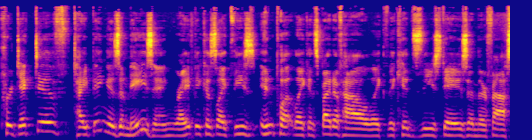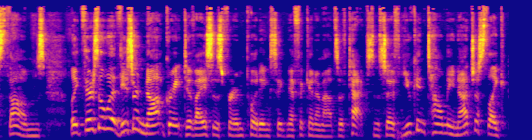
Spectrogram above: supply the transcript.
predictive typing is amazing, right? Because like these input, like in spite of how like the kids these days and their fast thumbs, like there's a, lot, these are not great devices for inputting significant amounts of text. And so if you can tell me not just like,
